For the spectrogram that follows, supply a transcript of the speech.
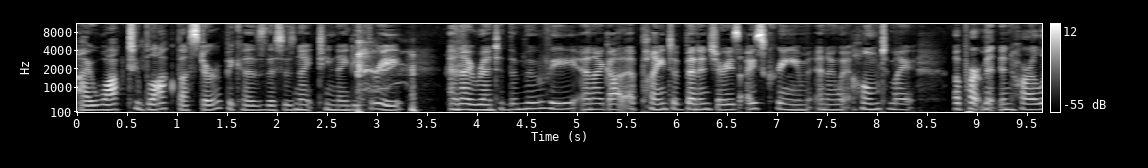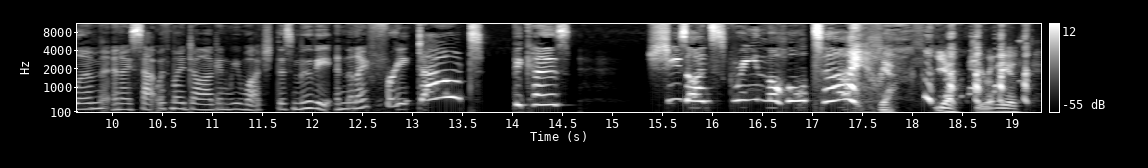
I walked to Blockbuster because this is 1993. and I rented the movie and I got a pint of Ben and Jerry's ice cream and I went home to my apartment in Harlem and I sat with my dog and we watched this movie and then I freaked out because she's on screen the whole time. Yeah. Yeah, she really is.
